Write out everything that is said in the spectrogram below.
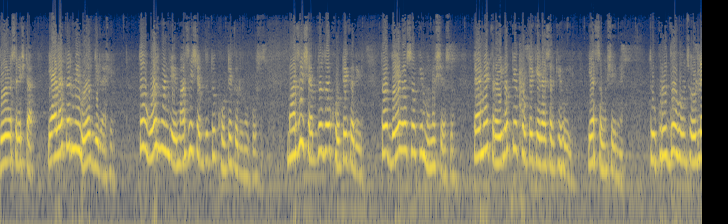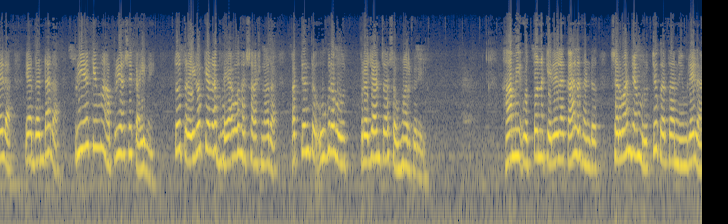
देवश्रेष्ठा याला तर मी वर दिला आहे. तो वर म्हणजे माझे शब्द तू खोटे करू नकोस. माझे शब्द जो खोटे करील तो देव असो की मनुष्य असो त्याने त्रैलोक्य खोटे केल्यासारखे होईल या संशयने. तू क्रुद्ध होऊन सोडलेला या दंडाला प्रिय किंवा अप्रिय असे काही नाही. तो त्रैलोक्याला भयावह असा असणारा अत्यंत उग्र होऊन प्रजांचा संहार करेल. हा मी उत्पन्न केलेला कालदंड सर्वांच्या मृत्यू करता नेमलेला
